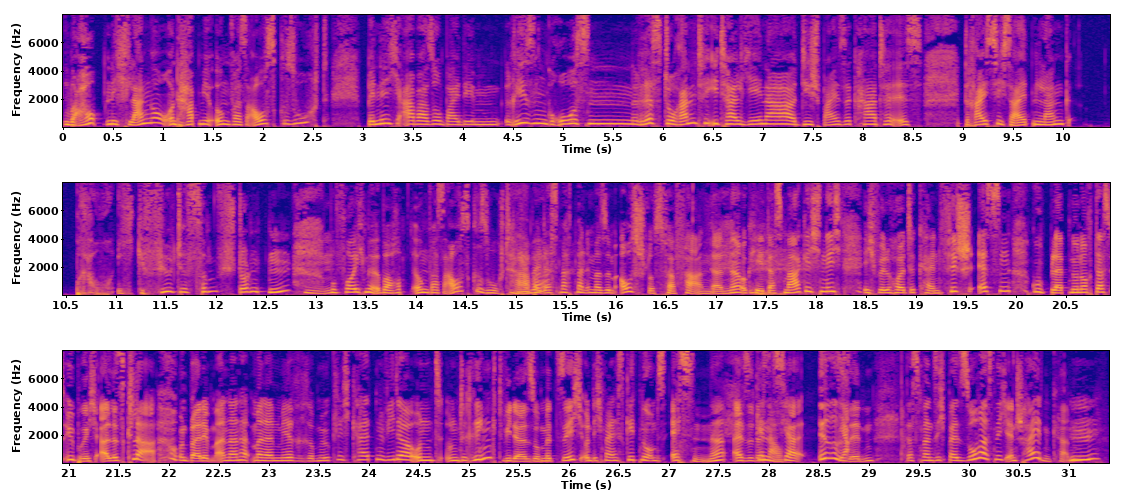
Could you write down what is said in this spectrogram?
überhaupt nicht lange und habe mir irgendwas ausgesucht. Bin ich aber so bei dem riesengroßen Restaurante Italiener, die Speisekarte ist 30 Seiten lang, brauche ich gefühlte fünf Stunden, mhm. bevor ich mir überhaupt irgendwas ausgesucht habe. Ja, weil das macht man immer so im Ausschlussverfahren dann, ne? Okay, das mag ich nicht, ich will heute keinen Fisch essen, gut, bleibt nur noch das übrig, alles klar. Und bei dem anderen hat man dann mehrere Möglichkeiten wieder und, und ringt wieder so mit sich. Und ich meine, es geht nur ums Essen, ne? Also das genau. ist ja Irrsinn, ja. dass man sich bei sowas nicht entscheiden kann. Mhm.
